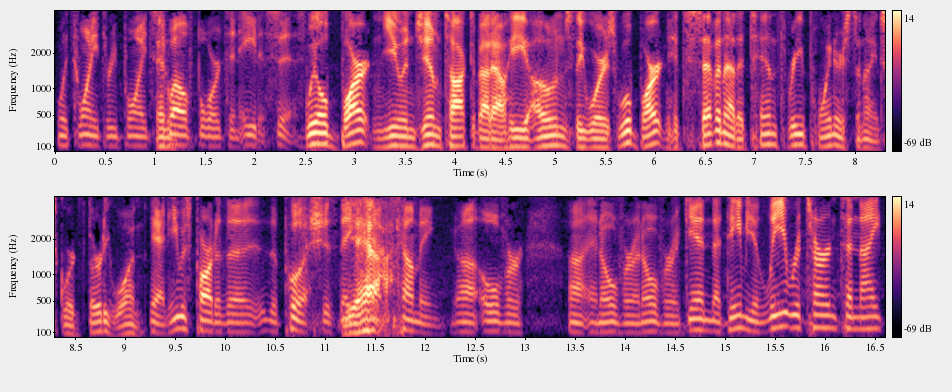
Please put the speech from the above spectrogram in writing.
with 23 points, And 12 boards, and eight assists. Will Barton, you and Jim talked about how he owns the Warriors. Will Barton hit 7 out of 10 three pointers tonight, scored 31. Yeah, and he was part of the the push as they Yeah. kept coming uh, over. Uh, and over and over again. Uh, Damian Lee returned tonight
